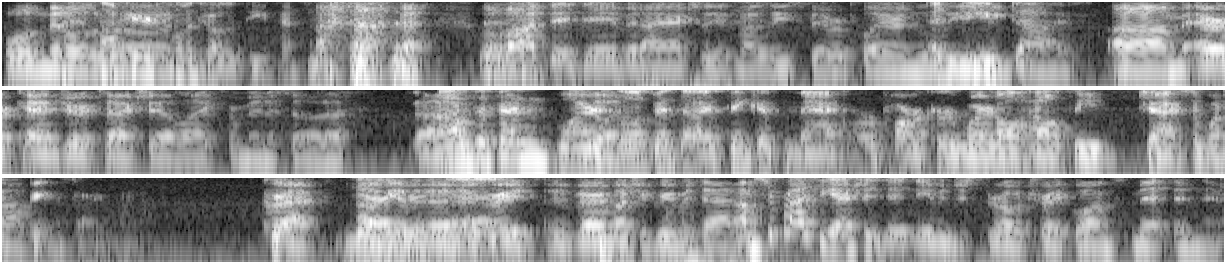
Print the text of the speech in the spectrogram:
well, middle of the I'll hear road. going through all the defense. Lavonte David, I actually is my least favorite player in the league. a league. deep dive. Um, Eric Kendricks, actually, I like from Minnesota. Uh, I'll defend Wire yeah. a little bit that I think if Mac or Parker were at all healthy, Jackson would not be in the starting lineup. correct. Yeah, I'll I give, agree. uh, agreed. I Very much agree with that. I'm surprised he actually didn't even just throw Tre'Quan Smith in there.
